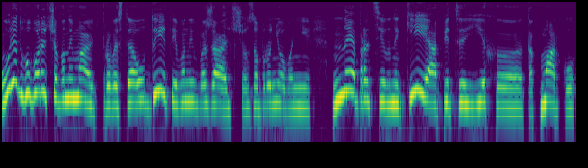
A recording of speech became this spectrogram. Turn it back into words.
уряд говорить, що вони мають провести аудит, і вони вважають, що заброньовані не працівники, а під їх е, так марку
